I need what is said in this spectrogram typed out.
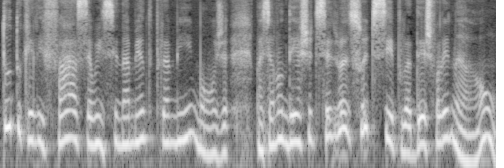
Tudo que ele faz é um ensinamento para mim, monja, mas eu não deixo de ser sua discípula. Deixo, falei, não,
